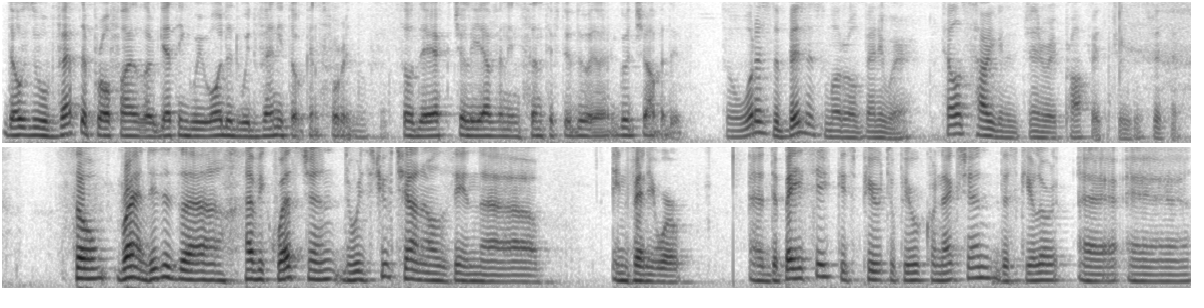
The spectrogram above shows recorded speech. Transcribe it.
those who vet the profiles are getting rewarded with Veni tokens for it. So they actually have an incentive to do a good job at it. So what is the business model of Vanywhere? Tell us how you're going to generate profit through this business. So, Brian, this is a heavy question. There is few channels in uh, in Vanywhere. Uh, the basic is peer-to-peer connection. The skiller, uh, uh,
